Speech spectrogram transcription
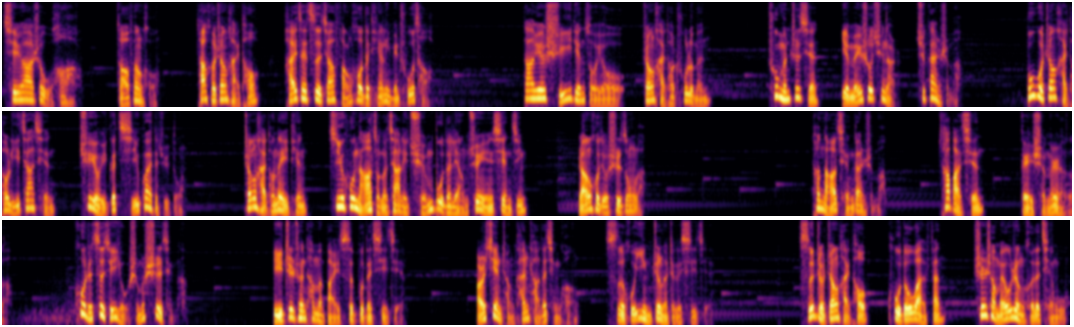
七月二十五号早饭后，她和张海涛还在自家房后的田里面除草。大约十一点左右，张海涛出了门，出门之前也没说去哪儿去干什么。不过张海涛离家前却有一个奇怪的举动：张海涛那一天几乎拿走了家里全部的两千元现金，然后就失踪了。他拿钱干什么？他把钱给什么人了，或者自己有什么事情呢？李志春他们百思不得其解，而现场勘查的情况似乎印证了这个细节。死者张海涛裤兜外翻，身上没有任何的钱物，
